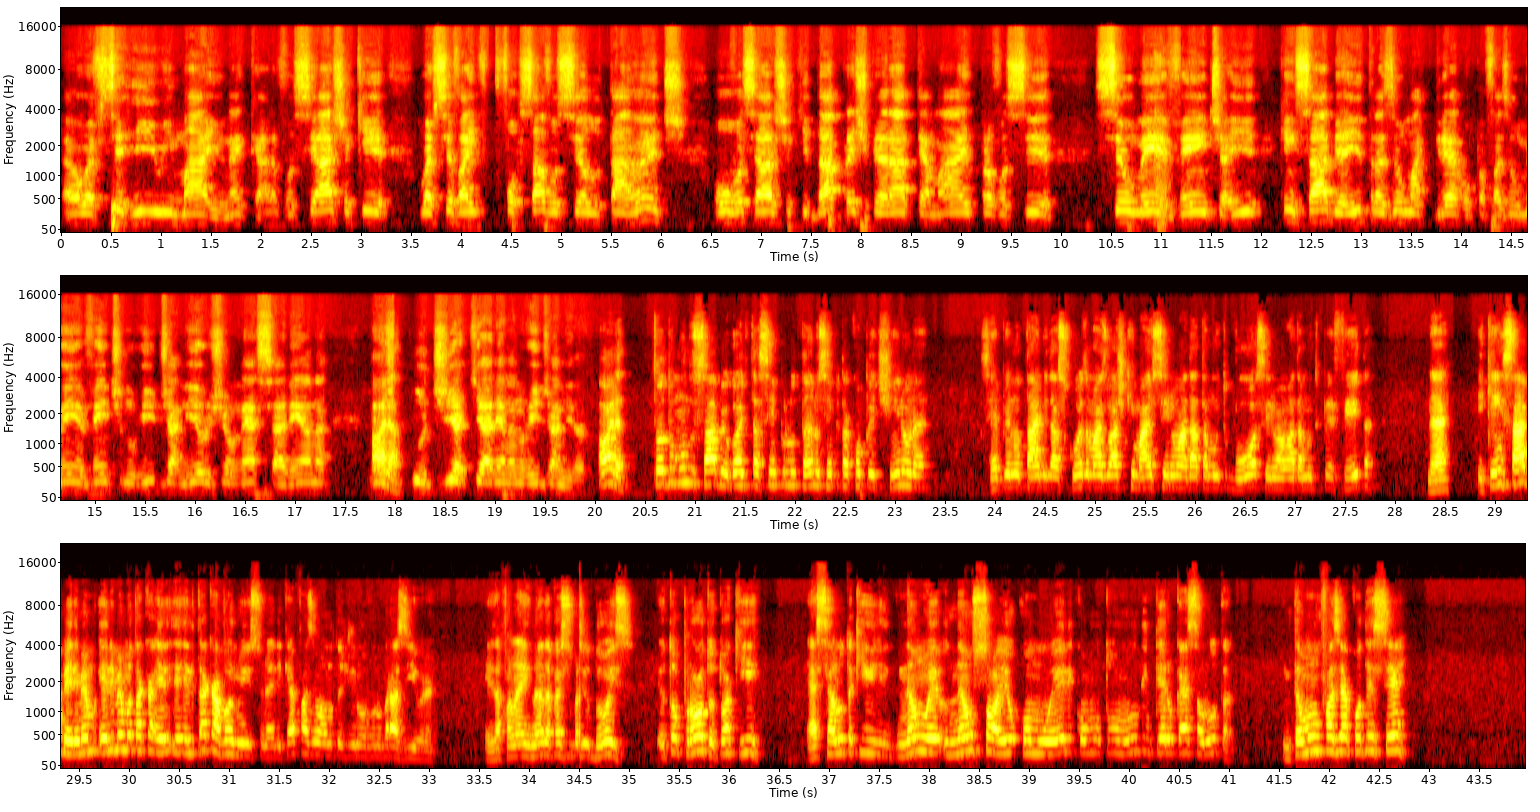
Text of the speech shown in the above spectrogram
é, o UFC Rio em maio, né, cara? Você acha que o UFC vai forçar você a lutar antes ou você acha que dá para esperar até maio para você ser o main event aí? Quem sabe aí trazer o McGregor para fazer o main event no Rio de Janeiro, Geonesse Arena Olha, explodir aqui a arena no Rio de Janeiro. Olha, todo mundo sabe, eu gosto de estar sempre lutando, sempre estar competindo, né? Sempre no time das coisas, mas eu acho que maio seria uma data muito boa, seria uma data muito perfeita, né? E quem sabe, ele mesmo, ele mesmo tá, ele, ele tá cavando isso, né? Ele quer fazer uma luta de novo no Brasil, né? Ele tá falando Irlanda versus Brasil 2. Eu tô pronto, eu tô aqui. Essa é a luta que não, eu, não só eu, como ele, como todo mundo inteiro quer essa luta. Então vamos fazer acontecer.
